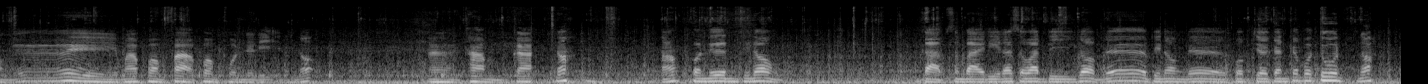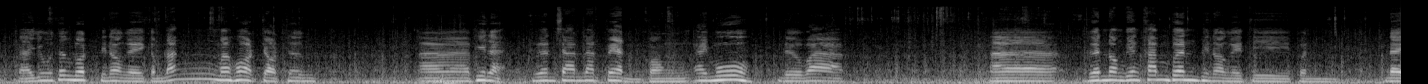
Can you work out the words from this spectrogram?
องเอ้ยมาพร้อมฟ้าพร้อมฝนดีเนาะทำกะเนาะเอาคนอื่นพี่น้องกราบสบายดีและสวัสดีรอบเด้อพี่น้องเด้อพบเจอกันกับประตูนเนาะแต่อยู่เทั้งรถพี่น้องเอ้ยกำลังมาฮอดจอดถึงอ่าพี่แหละเพื่อนชานลาดแป้นของไอ้มูหรือว่าอ่าเพื่อนน้องเวียงคำเพื่อนพี่น้องเอ้ยที่เพิ่นได้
